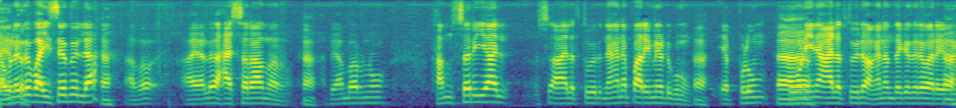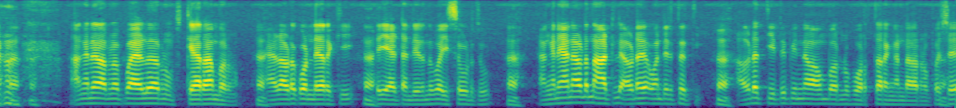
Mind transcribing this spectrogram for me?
നമ്മളിത് പൈസ ഒന്നുമില്ല അപ്പൊ അയാൾ ഹസറ എന്ന് പറഞ്ഞു. അപ്പൊ ഞാൻ പറഞ്ഞു ഹംസറിയാൽ ആലത്തൂർ ഞാൻ അങ്ങനെ പറയുന്ന എടുക്കണു എപ്പോഴും ഫോണിന് ആലത്തൂരും അങ്ങനെ എന്തൊക്കെ ഇതിൽ പറയാ. അങ്ങനെ പറഞ്ഞപ്പോൾ അയാൾ പറഞ്ഞു കയറാൻ പറഞ്ഞു. അയാൾ അവിടെ കൊണ്ടിറക്കി ഏട്ടന്റെ ഇരുന്ന് പൈസ കൊടുത്തു. അങ്ങനെ ഞാൻ അവിടെ നാട്ടിൽ അവിടെ അവന്റെ അടുത്ത് എത്തി അവിടെ എത്തിയിട്ട് പിന്നെ അവൻ പറഞ്ഞു പുറത്തിറങ്ങണ്ട പറഞ്ഞു. പക്ഷേ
